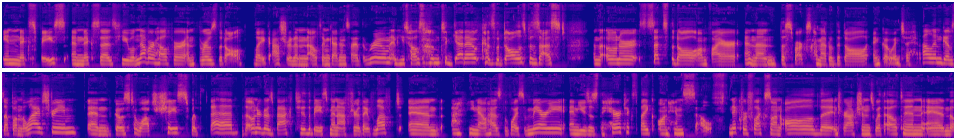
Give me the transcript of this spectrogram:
in Nick's face, and Nick says he will never help her and throws the doll. Like Astrid and Elton get inside the room, and he tells them to get out because the doll is possessed. And the owner sets the doll on fire, and then the sparks come out of the doll and go into him. Ellen gives up on the live stream and goes to watch Chase with Dad. The owner goes back to the basement after they've left, and uh, he now has the voice of Mary and uses the heretic spike on himself. Nick reflects on all the interactions with Elton and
